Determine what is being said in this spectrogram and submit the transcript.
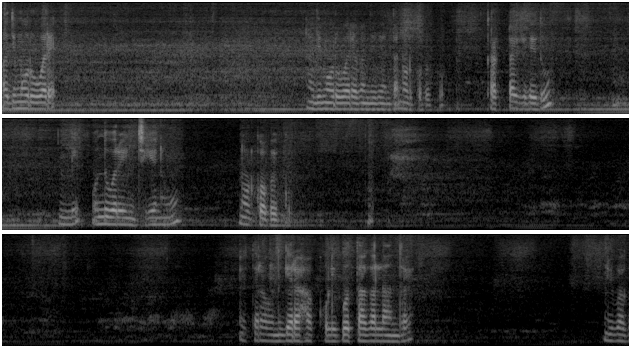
ಹದಿಮೂರುವರೆ. ಹದಿಮೂರುವರೆ ಬಂದಿದೆ ಅಂತ ನೋಡ್ಕೋಬೇಕು. ಕರೆಕ್ಟಾಗಿದೆ ಇದು. ಇಲ್ಲಿ ಒಂದೂವರೆ ಇಂಚಿಗೆ ನಾವು ನೋಡ್ಕೋಬೇಕು. ಈ ಥರ ಒಂದು ಗೆರೆ ಹಾಕ್ಕೊಳ್ಳಿ ಗೊತ್ತಾಗಲ್ಲ ಅಂದರೆ. ಇವಾಗ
